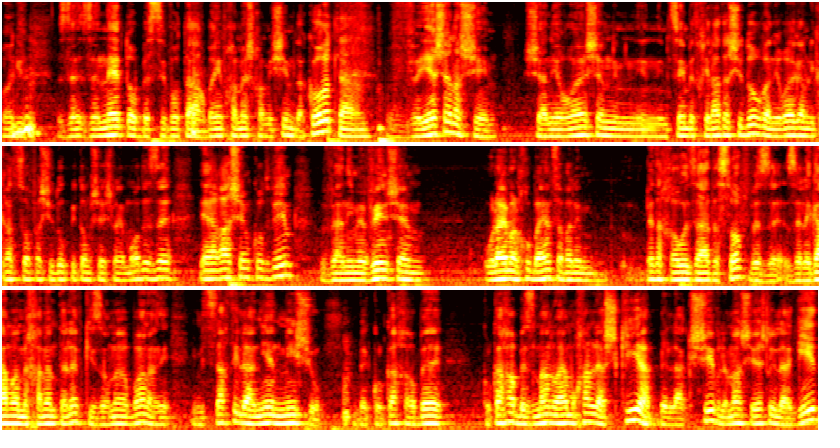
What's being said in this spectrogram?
נגיד, זה, זה נטו בסביבות ה-45-50 דקות, כן. ויש אנשים שאני רואה שהם נמ- נמצאים בתחילת השידור, ואני רואה גם לקראת סוף השידור פתאום שיש להם עוד איזה הערה שהם כותבים, ואני מבין שהם, אולי הם הלכו באמצע, אבל הם בטח ראו את זה עד הסוף, וזה זה לגמרי מחמם את הלב, כי זה אומר, בואנה, אם הצלחתי לעניין מישהו בכל כך הרבה, כל כך הרבה זמן, הוא היה מוכן להשקיע בלהקשיב למה שיש לי להגיד,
